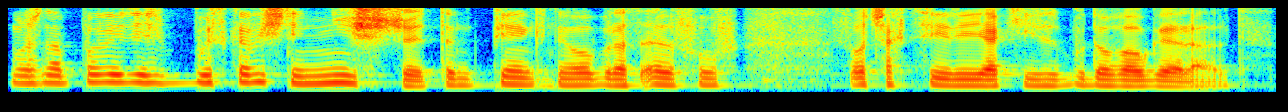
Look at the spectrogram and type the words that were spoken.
można powiedzieć, błyskawicznie niszczy ten piękny obraz elfów w oczach Ciri, jaki zbudował Geralt.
